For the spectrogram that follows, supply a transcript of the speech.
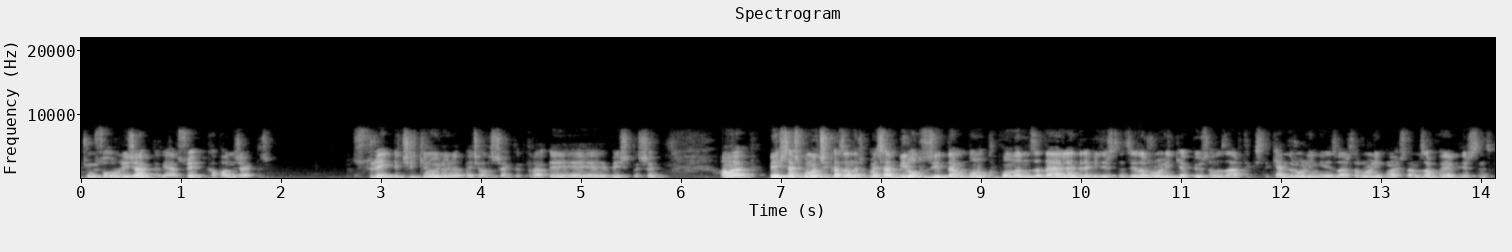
Çünkü zorlayacaktır yani sürekli kapanacaktır. Sürekli çirkin oyun oynatmaya çalışacaktır e, Beşiktaş'ı. Ama Beşiktaş bu maçı kazanır. Mesela 1.37'den bunu kuponlarınıza değerlendirebilirsiniz. Ya da rolling yapıyorsanız artık işte kendi rollinginiz varsa rolling maçlarınıza koyabilirsiniz.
